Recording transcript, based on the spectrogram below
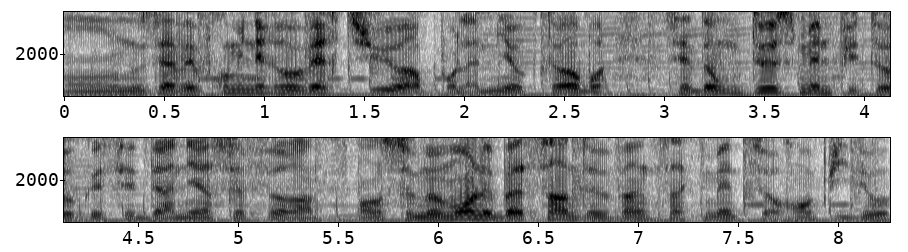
On nous avait promis une réouverture pour la mi-octobre, c'est donc deux semaines plus tôt que cette dernière se fera. En ce moment, le bassin de 25 mètres se remplit d'eau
